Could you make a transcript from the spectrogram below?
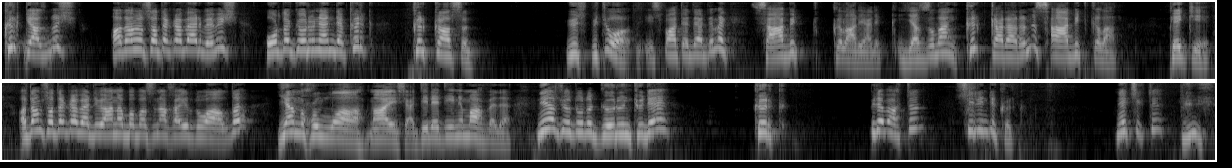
40 yazmış, adamın sadaka vermemiş, orada görünen de 40, 40 kalsın. Yüsbiti o. ispat eder demek sabit kılar yani. Yazılan 40 kararını sabit kılar. Peki. Adam sadaka verdi ve ana babasına hayır dua aldı. Yemhullah maişa. Dilediğini mahveder. Ne yazıyordu orada görüntüde? 40. Bir de baktın silindi 40. Ne çıktı? 100.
